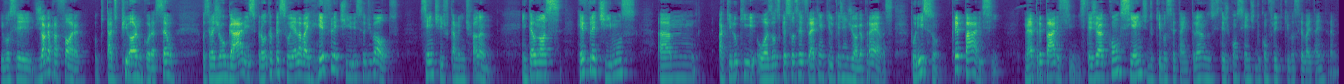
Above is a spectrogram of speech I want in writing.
e você joga para fora o que está de pior no coração, você vai jogar isso para outra pessoa e ela vai refletir isso de volta, cientificamente falando. Então nós refletimos um, aquilo que, ou as outras pessoas refletem aquilo que a gente joga para elas. Por isso, prepare-se, né? Prepare-se, esteja consciente do que você está entrando, esteja consciente do conflito que você vai estar tá entrando.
